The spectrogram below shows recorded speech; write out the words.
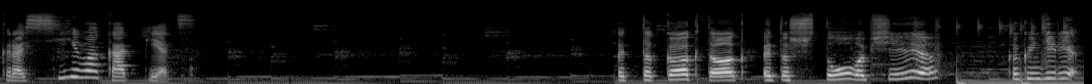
Красиво, капец. Это как так? Это что вообще? Как интересно.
